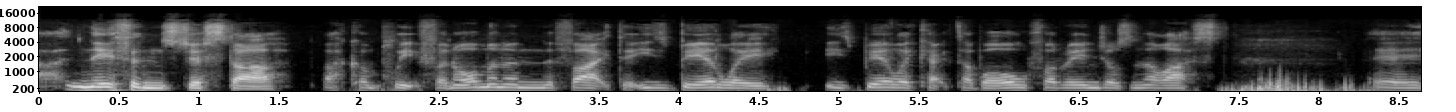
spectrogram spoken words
Uh, Nathan's just a, a complete phenomenon. The fact that he's barely he's barely kicked a ball for Rangers in the last uh,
